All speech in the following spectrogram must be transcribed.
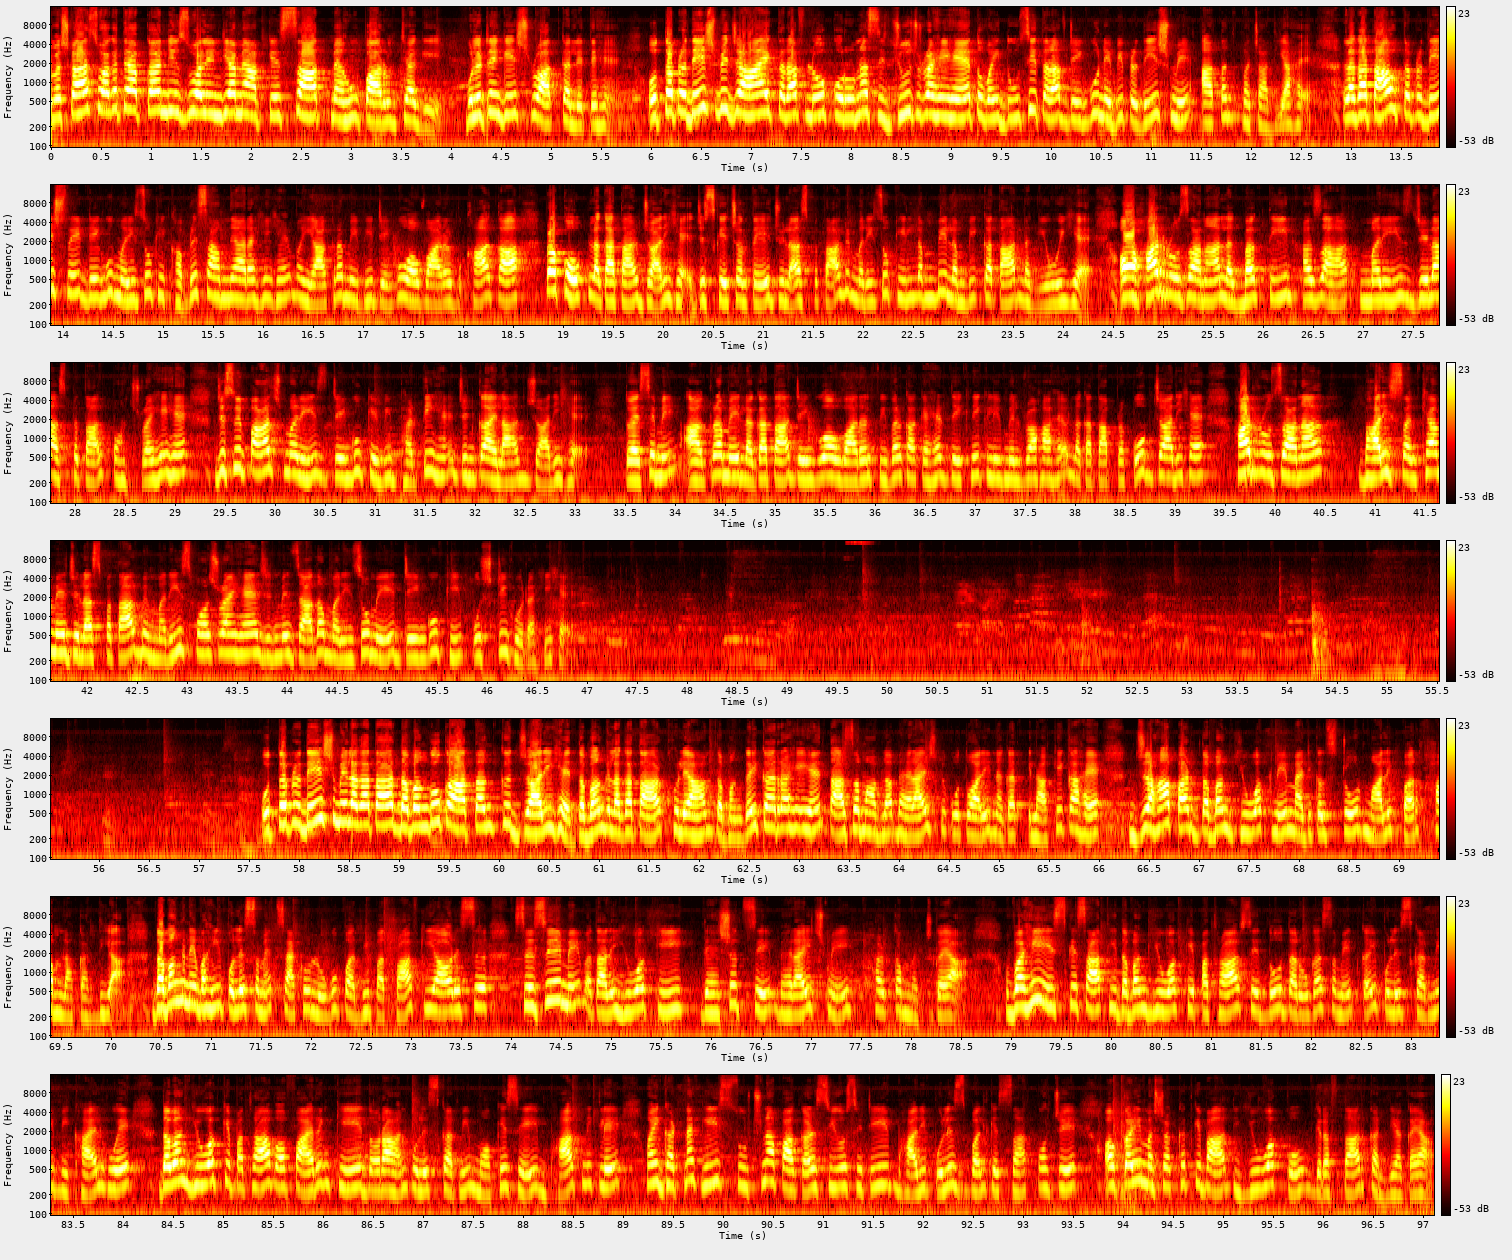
नमस्कार, स्वागत है आपका न्यूज़ वर्ल्ड इंडिया में आपके साथ। मैं हूँ पारुल त्यागी। बुलेटिन की शुरुआत कर लेते हैं। उत्तर प्रदेश में जहाँ एक तरफ़ लोग कोरोना से जूझ रहे हैं तो वहीं दूसरी तरफ़ डेंगू ने भी प्रदेश में आतंक मचा दिया है। लगातार उत्तर प्रदेश से डेंगू मरीजों की खबरें सामने आ रही हैं। वहीं आगरा में भी डेंगू और वायरल बुखार का प्रकोप लगातार जारी है, जिसके चलते जिला अस्पताल में मरीजों की लंबी लंबी कतार लगी हुई है और हर रोज़ाना लगभग तीन हज़ार मरीज़ जिला अस्पताल पहुँच रहे हैं, जिसमें पाँच मरीज़ डेंगू के भी भर्ती हैं, जिनका इलाज जारी है। तो ऐसे में आगरा में लगातार डेंगू और वायरल फीवर का कहर देखने के लिए मिल रहा है लगातार प्रकोप जारी है। हर रोज़ाना भारी संख्या में जिला अस्पताल में मरीज़ पहुँच रहे हैं, जिनमें ज़्यादा मरीजों में डेंगू की पुष्टि हो रही है। उत्तर प्रदेश में लगातार दबंगों का आतंक जारी है। दबंग लगातार खुलेआम दबंगई कर रहे हैं। ताज़ा मामला बहराइच के कोतवाली नगर इलाके का है, जहाँ पर दबंग युवक ने मेडिकल स्टोर मालिक पर हमला कर दिया। दबंग ने वहीं पुलिस समेत सैकड़ों लोगों पर भी पथराव किया और इस सिलसिले में बता दें, युवक की दहशत से बहराइच में हड़कम मच गया। वहीं इसके साथ ही दबंग युवक के पथराव से दो दरोगा समेत कई पुलिसकर्मी भी घायल हुए। दबंग युवक के पथराव और फायरिंग के दौरान पुलिसकर्मी मौके से भाग निकले। वहीं घटना की सूचना पाकर सीओ सिटी भारी पुलिस बल के साथ पहुँचे और कड़ी मशक्कत के बाद युवक को गिरफ़्तार कर लिया गया।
